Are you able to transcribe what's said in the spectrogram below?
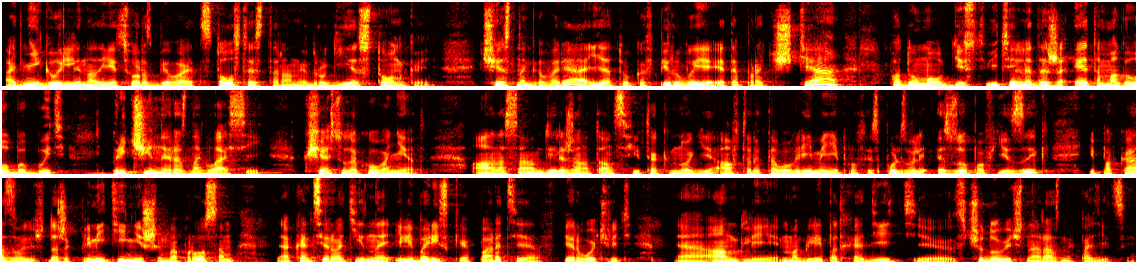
Одни говорили, надо яйцо разбивать с толстой стороны, другие с тонкой. Честно говоря, я только впервые это прочтя подумал, действительно, даже это могло бы быть причиной разногласий. К счастью, такого нет. А на самом деле Джонатан Свифт, как и многие авторы того времени, просто использовали эзопов язык и показывали, что даже к примитивнейшим вопросам э, консервативная и либористская партия, в первую очередь э, Англии, могли подходить э, с чудовищно разных позиций.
